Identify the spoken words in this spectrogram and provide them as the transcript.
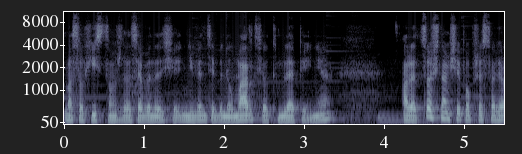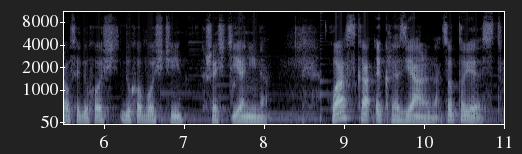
masochistą, że teraz ja będę się nie więcej będę martwiał, tym lepiej, nie? Ale coś nam się poprzestawiało w tej duchowości chrześcijanina. Łaska eklezjalna. Co to jest?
